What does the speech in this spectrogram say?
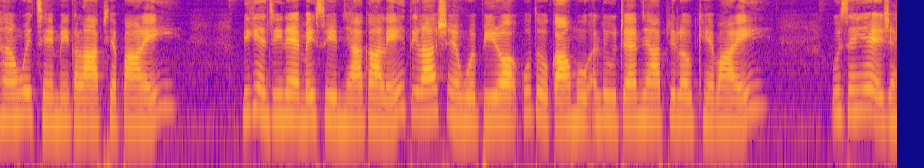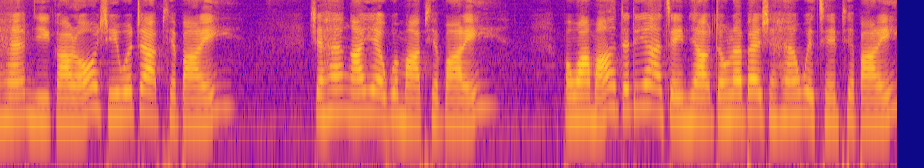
ဟန်းဝစ်ချင်းမင်္ဂလာဖြစ်ပါတယ်။ မိခင်ကြီးနဲ့မိတ်ဆွေများကလည်းသီလရှင်ဝတ်ပြီးတော့ကုသိုလ်ကောင်းမှုအလှူဒန်းများပြုလုပ်ခဲ့ပါတယ်။ဦးစင်းရဲ့ရဟန်းအမည်ကတော့ရေဝတ္တဖြစ်ပါတယ်။ရဟန်း9ရက်ဝတ်မှာဖြစ်ပါတယ်။ဘဝမှာတတိယအကြိမ်မြောက်ဒုံလဘတ်ရဟန်းဝတ်ခြင်းဖြစ်ပါတယ်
